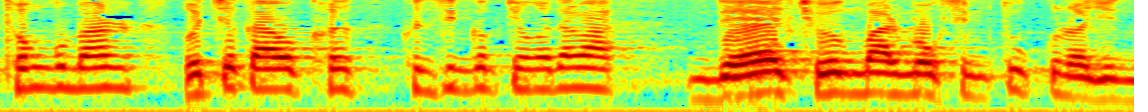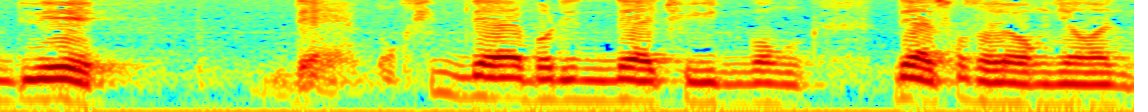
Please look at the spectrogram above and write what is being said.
동구만 어쩌까고 큰, 큰심 걱정하다가 내 정말 목숨 뚝 끊어진 뒤에 내 목숨 내버린 내 주인공 내 소소용령은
